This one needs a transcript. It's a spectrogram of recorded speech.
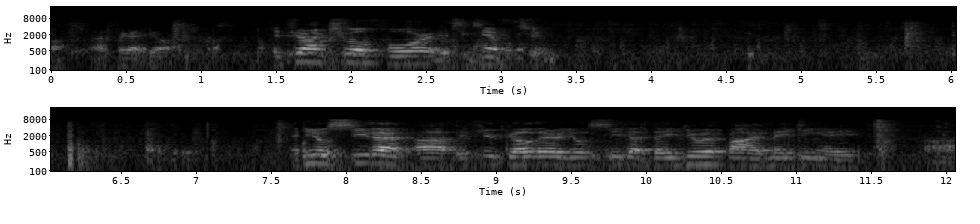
Oh, I forgot y'all. If you're on 204, it's example two. And you'll see that uh, if you go there, you'll see that they do it by making a uh,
